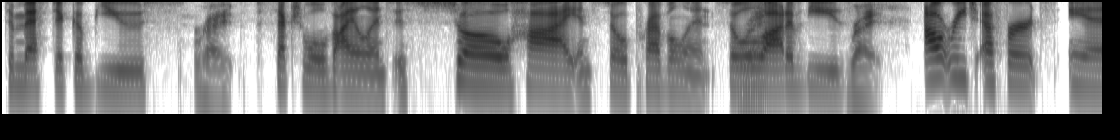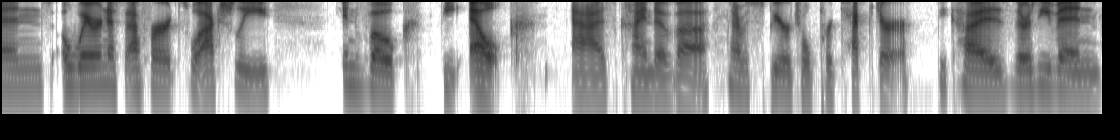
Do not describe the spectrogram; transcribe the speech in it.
domestic abuse, Right. sexual violence is so high and so prevalent. So Right. a lot of these Right. outreach efforts and awareness efforts will actually invoke the elk as kind of a kind of a spiritual protector because there's even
